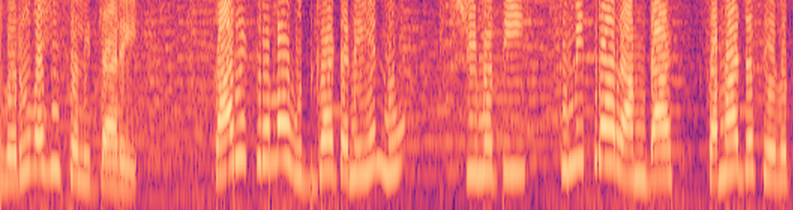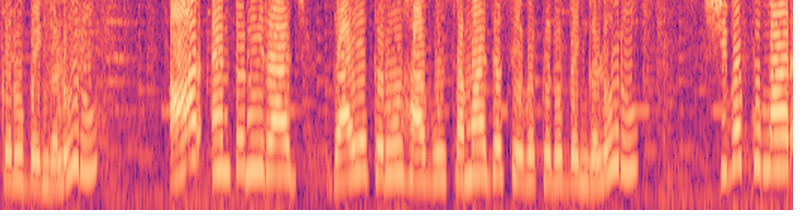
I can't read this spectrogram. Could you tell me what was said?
ಇವರು ವಹಿಸಲಿದ್ದಾರೆ. ಕಾರ್ಯಕ್ರಮ ಉದ್ಘಾಟನೆಯನ್ನು ಶ್ರೀಮತಿ ಸುಮಿತ್ರಾ ರಾಮದಾಸ್, ಸಮಾಜ ಸೇವಕರು ಬೆಂಗಳೂರು ಆರ್ ಆಂಟೋನಿ ರಾಜ್, ಗಾಯಕರು ಹಾಗೂ ಸಮಾಜ ಸೇವಕರು ಬೆಂಗಳೂರು, ಶಿವಕುಮಾರ್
